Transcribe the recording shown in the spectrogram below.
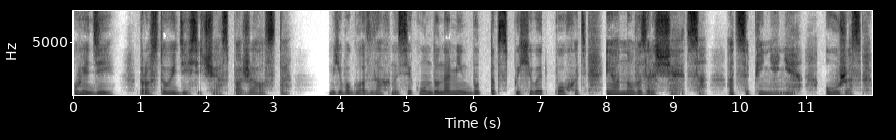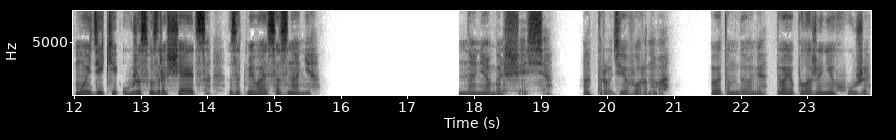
Уйди, просто уйди сейчас, пожалуйста. В его глазах на секунду, на миг будто вспыхивает похоть, и оно возвращается — оцепенение, ужас, мой дикий ужас возвращается, затмевая сознание. Но не обольщайся, отродье Воронова. В этом доме твое положение хуже,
